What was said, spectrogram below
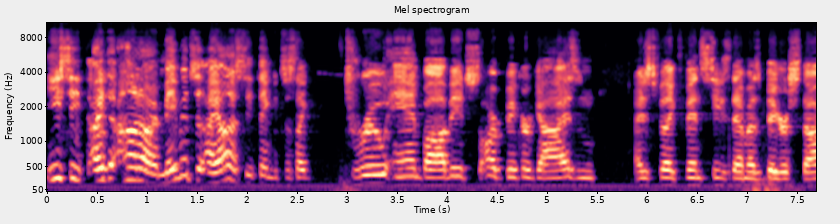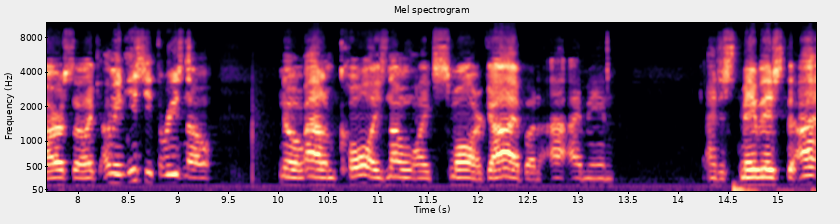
EC. I, I don't know. Maybe it's. I honestly think it's just like Drew and Bobby just are bigger guys, and I just feel like Vince sees them as bigger stars. So like, I mean, EC3 is no, no Adam Cole. He's no like smaller guy, but I, I mean, I just maybe they. Just, I,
